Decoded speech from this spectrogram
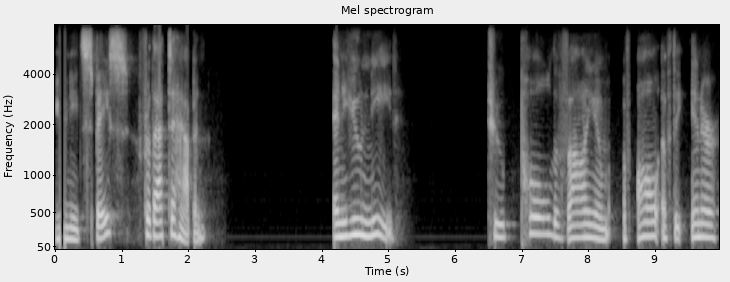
you need space for that to happen, and you need to pull the volume of all of the inner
